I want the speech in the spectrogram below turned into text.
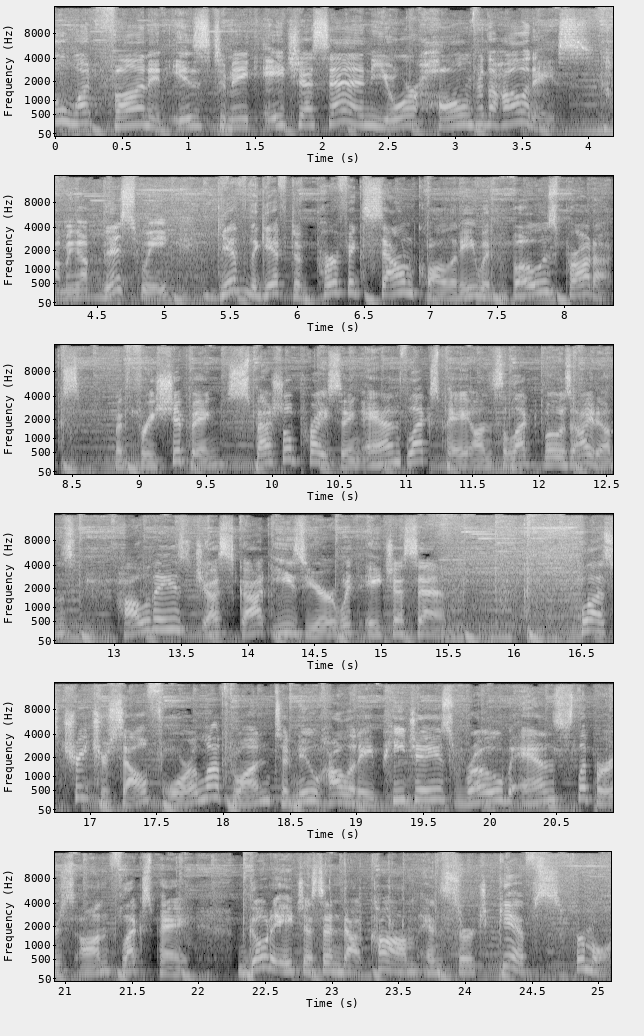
Oh, what fun it is to make HSN your home for the holidays. Coming up this week, give the gift of perfect sound quality with Bose products. With free shipping, special pricing, and FlexPay on select Bose items, holidays just got easier with HSN. Plus, treat yourself or a loved one to new holiday PJs, robe, and slippers on FlexPay. Go to hsn.com and search gifts for more.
